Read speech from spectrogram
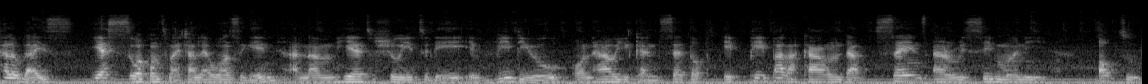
hello guys. Yes welcome to my channel once again and i'm here to show you today a video on how you can set up a paypal account that sends and receives money up to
